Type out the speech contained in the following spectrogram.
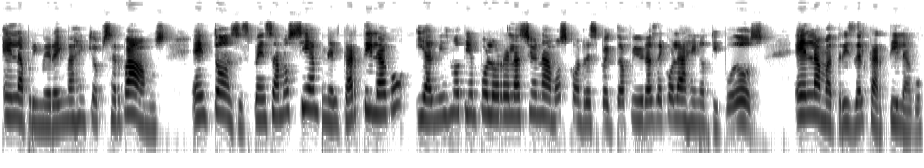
en la primera imagen que observábamos. Entonces, pensamos siempre en el cartílago y al mismo tiempo lo relacionamos con respecto a fibras de colágeno tipo 2 en la matriz del cartílago.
